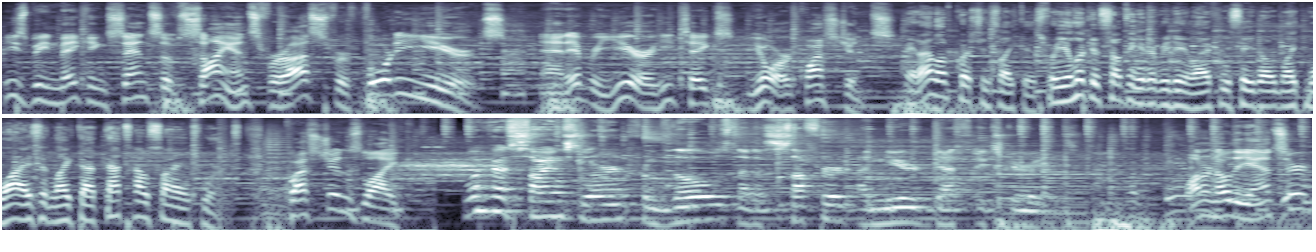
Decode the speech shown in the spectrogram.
He's been making sense of science for us for 40 years. And every year he takes your questions. And I love questions like this, where you look at something in everyday life and you say, you know, like, why is it like that? That's how science works. Questions like What has science learned from those that have suffered a near death experience? Want to know the answer?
